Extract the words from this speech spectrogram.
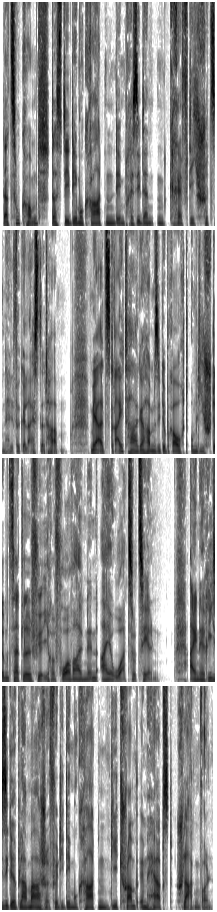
Dazu kommt, dass die Demokraten dem Präsidenten kräftig Schützenhilfe geleistet haben. Mehr als drei Tage haben sie gebraucht, um die Stimmzettel für ihre Vorwahlen in Iowa zu zählen. Eine riesige Blamage für die Demokraten, die Trump im Herbst schlagen wollen.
